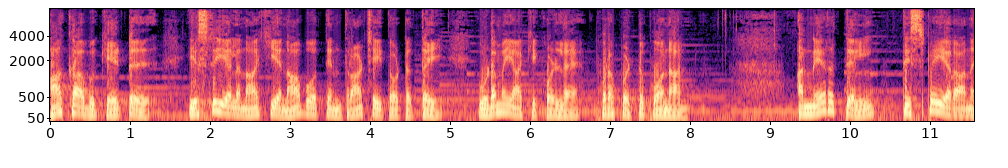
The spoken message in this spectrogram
ஆக்காபு கேட்டு இஸ்ரேலனாகிய நாபோத்தின் திராட்சை தோட்டத்தை உடமையாக்கிக் கொள்ள புறப்பட்டு போனான். அந்நேரத்தில் திஸ்பேயரான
